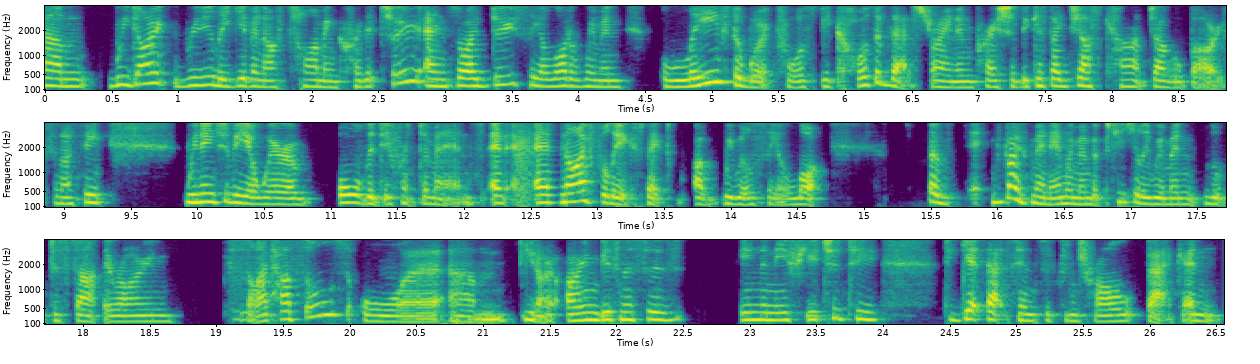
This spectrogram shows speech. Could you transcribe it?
um, we don't really give enough time and credit to. And so I do see a lot of women leave the workforce because of that strain and pressure because they just can't juggle both. And I think we need to be aware of all the different demands. And, and I fully expect uh, we will see a lot of both men and women, but particularly women look to start their own side hustles or, um, you know, own businesses in the near future to, to get that sense of control back. And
